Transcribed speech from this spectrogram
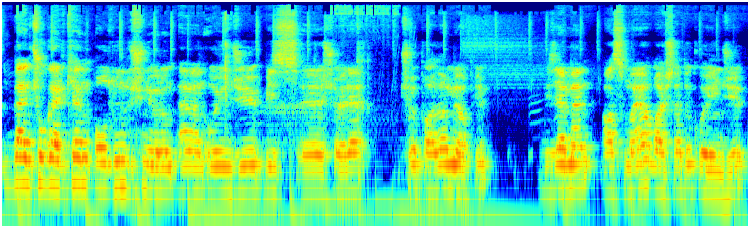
Ben çok erken olduğunu düşünüyorum. Hemen oyuncuyu biz e, şöyle çöp adam yapayım. Biz hemen asmaya başladık oyuncuyu.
